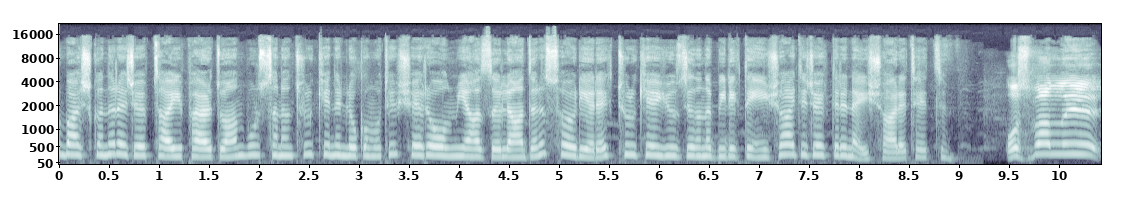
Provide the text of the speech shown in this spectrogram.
Cumhurbaşkanı Recep Tayyip Erdoğan, Bursa'nın Türkiye'nin lokomotif şehri olmaya hazırlandığını söyleyerek Türkiye yüzyılını birlikte inşa edeceklerine işaret etti. Osmanlı'yı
